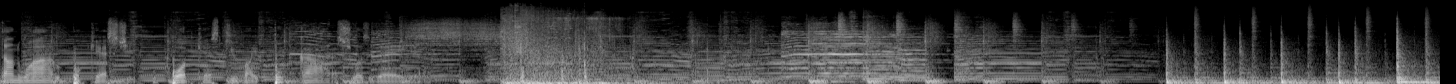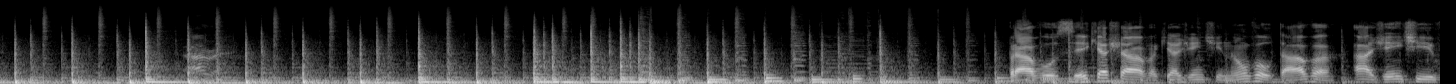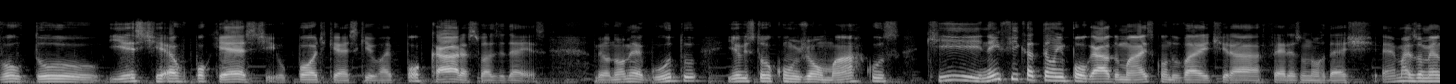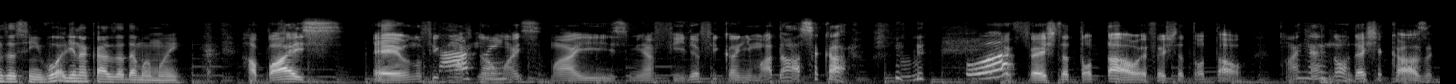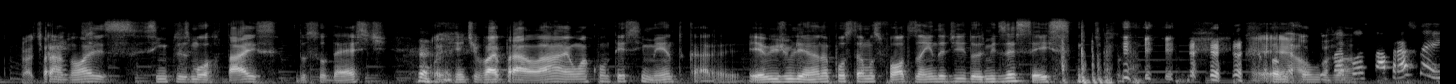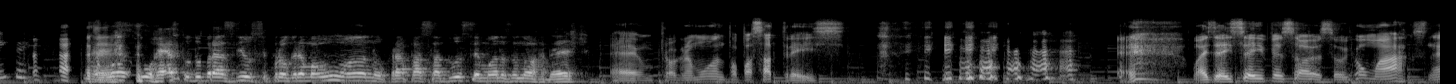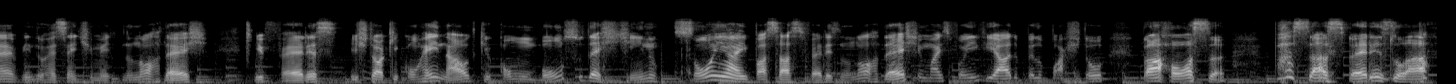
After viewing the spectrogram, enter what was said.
Está no ar o podcast, o podcast que vai tocar as suas ideias. Você que achava que a gente não voltava, a gente voltou. E este é o podcast, o podcast que vai pocar as suas ideias. Meu nome é Guto e eu estou com o João Marcos, que nem fica tão empolgado mais quando vai tirar férias no Nordeste. É mais ou menos assim, vou ali na casa da mamãe. Rapaz, é, eu não fico Ah, mais não, hein? mas, mas minha filha fica animadaça, cara. Pô, É festa total, é festa total. Mas né, Nordeste é casa, Para praticamente. nós, simples mortais do Sudeste, quando a gente vai para lá é um acontecimento, cara. Eu e Juliana postamos fotos ainda de 2016. É, Vamos, rapaz. vamos vai postar pra sempre. É. O, o resto do Brasil se programa um ano para passar duas semanas no Nordeste. É um programa um ano pra passar três. Mas é isso aí, pessoal. Eu sou o João Marcos, né? Vindo recentemente do Nordeste de férias. Estou aqui com o Reinaldo, que, como um bom sudestino, sonha em passar as férias no Nordeste, mas foi enviado pelo pastor para a roça passar as férias lá.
